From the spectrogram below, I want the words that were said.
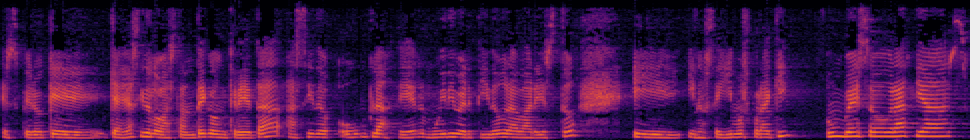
Espero que, haya sido lo bastante concreta. Ha sido un placer, muy divertido grabar esto y, nos seguimos por aquí. Un beso, gracias.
